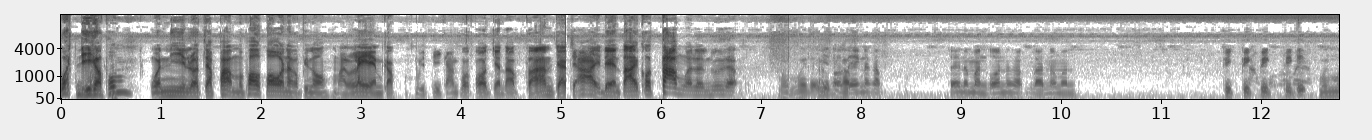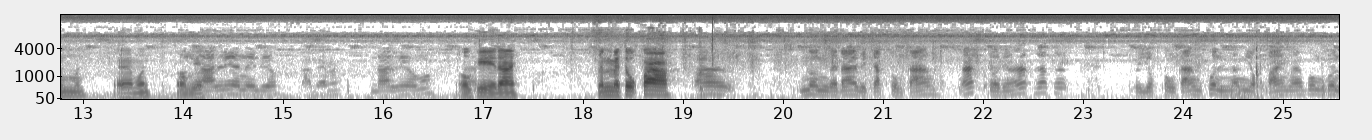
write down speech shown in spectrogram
วัสดีครับผมวันนี้เราจะพามาเฝ้าตอนะครับพี่น้องมาแล่นกับวิธีการเฝ้าตอจะดับสารจะจ่ายแดนตายก็ตั้มกันเลยด้วยครับเหมือนเหมือนตะตอี้อนนะครับแรกนะครับใช้น้ำมันก่อนนะครับราดน้ำมันพริกพริกพริกพริกอีกหมุนหมุนหมุนเออมันโอเคด้านเลี้ยวในเดียวด้านเลี้ยวมั้งโอเคได้มันไม่ตกเปล่าอ่านนก็ได้ไปจับตรงกลางนะตัวจะฮักฮักฮักไปยกตรงกลางคนนั่งยกไปมาพุ่มคน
